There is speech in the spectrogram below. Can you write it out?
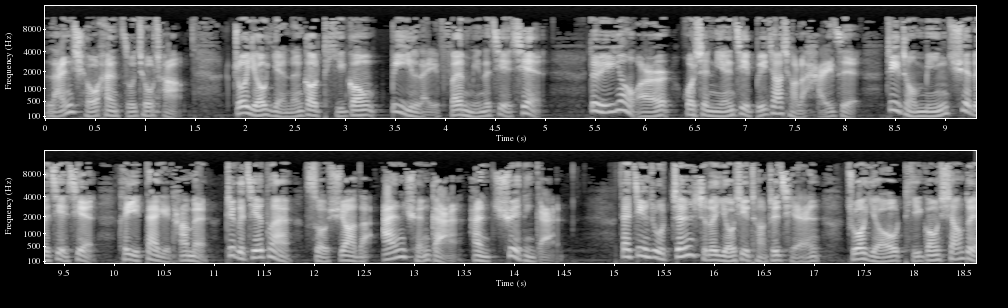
篮球和足球场，桌游也能够提供壁垒分明的界限。对于幼儿或是年纪比较小的孩子。这种明确的界限可以带给他们这个阶段所需要的安全感和确定感。在进入真实的游戏场之前，桌游提供相对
